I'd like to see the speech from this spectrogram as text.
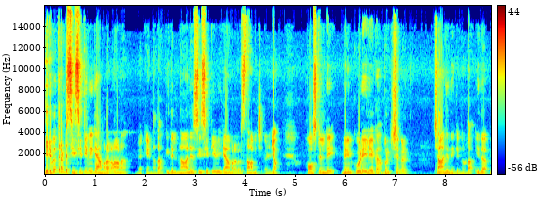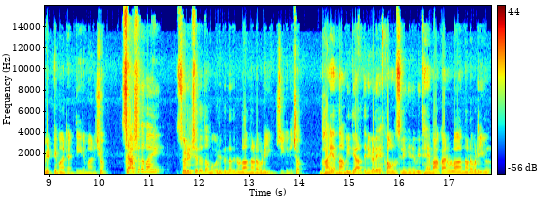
ഇരുപത്തിരണ്ട് സി സി ടി വി ക്യാമറകളാണ് വെക്കേണ്ടത്. ഇതിൽ നാല് സി സി ടി വി ക്യാമറകൾ സ്ഥാപിച്ചു കഴിഞ്ഞു. ഹോസ്റ്റലിന്റെ മേൽക്കൂരയിലേക്ക് വൃക്ഷങ്ങൾ ചാഞ്ഞു നിൽക്കുന്നുണ്ട്. ഇത് വെട്ടിമാറ്റാൻ തീരുമാനിച്ചു. ശാശ്വതമായി സുരക്ഷിതത്വം ഒരുക്കുന്നതിനുള്ള നടപടിയും സ്വീകരിച്ചു. ഭയന്ന വിദ്യാർത്ഥിനികളെ കൗൺസിലിങ്ങിന് വിധേയമാക്കാനുള്ള നടപടികൾ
